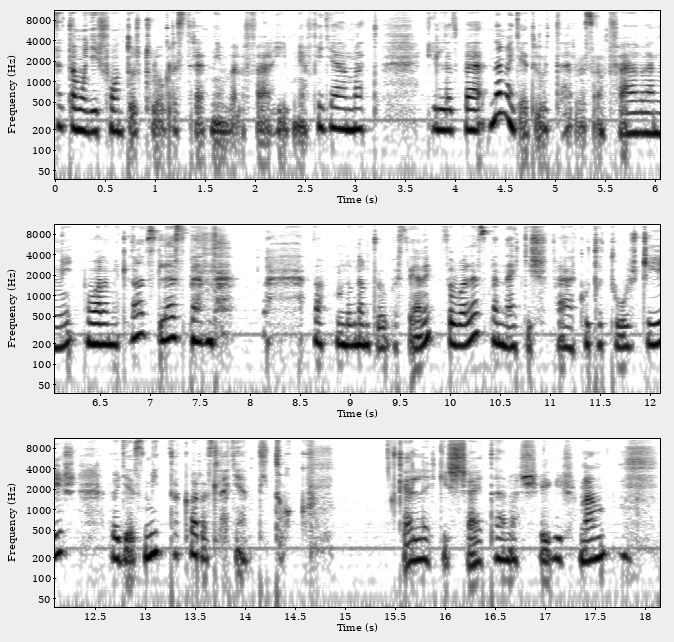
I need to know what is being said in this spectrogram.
mert amúgy egy fontos dologra szeretném vele felhívni a figyelmet, illetve nem egyedül tervezem felvenni, valamit lesz, lesz benne, na, mondom, nem tudok beszélni, szóval lesz benne egy kis felkutatós is, de hogy ez mit akar, az legyen titok. Kell egy kis sejtelmesség is, nem?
